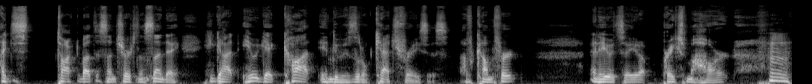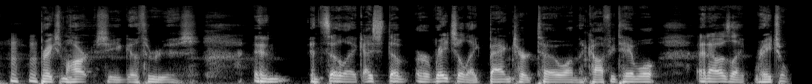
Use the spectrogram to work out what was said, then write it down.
I just talked about this on church on Sunday. He got, he would get caught into his little catchphrases of comfort, and he would say, you know, breaks my heart, breaks my heart. So you go through this, and and so like I stub or Rachel like banged her toe on the coffee table, and I was like, Rachel.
